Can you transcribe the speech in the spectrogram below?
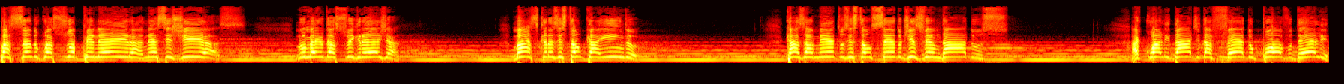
passando com a sua peneira nesses dias, no meio da sua igreja máscaras estão caindo, casamentos estão sendo desvendados, a qualidade da fé do povo dele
